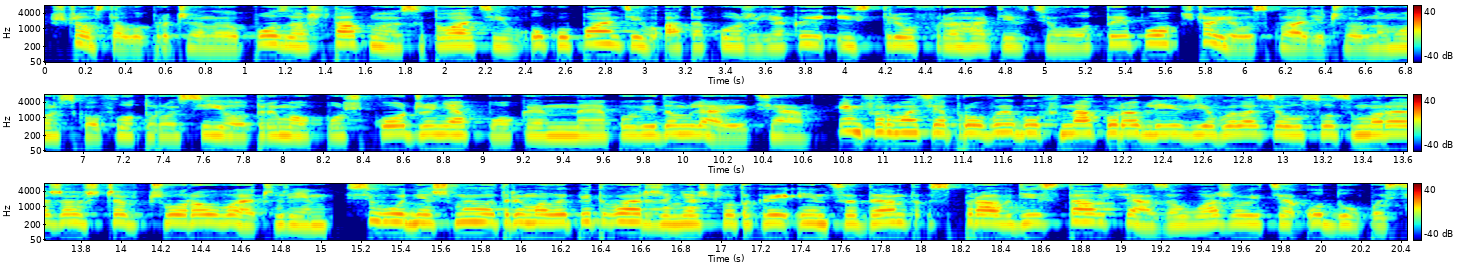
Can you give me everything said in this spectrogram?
що стало причиною позаштатної ситуації в окупантів, а також який із трьох фрегатів цього типу, що є у складі Чорноморського флоту Росії, отримав пошкодження, поки не повідомляється. Інформація про вибух на кораблі з'явилася у соцмережах ще вчора ввечері. Сьогодні ж ми отримали підтвердження, що такий інцидент справді стався. Зауважується у дописі.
